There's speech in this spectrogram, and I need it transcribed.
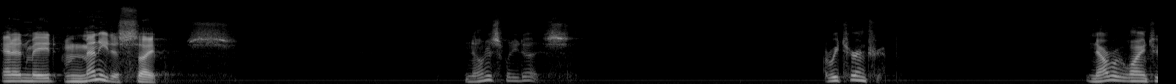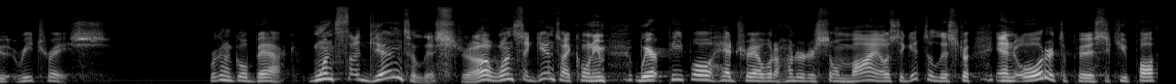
and had made many disciples, notice what he does a return trip. Now we're going to retrace. We're going to go back once again to Lystra, once again to Iconium, where people had traveled 100 or so miles to get to Lystra in order to persecute Paul.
